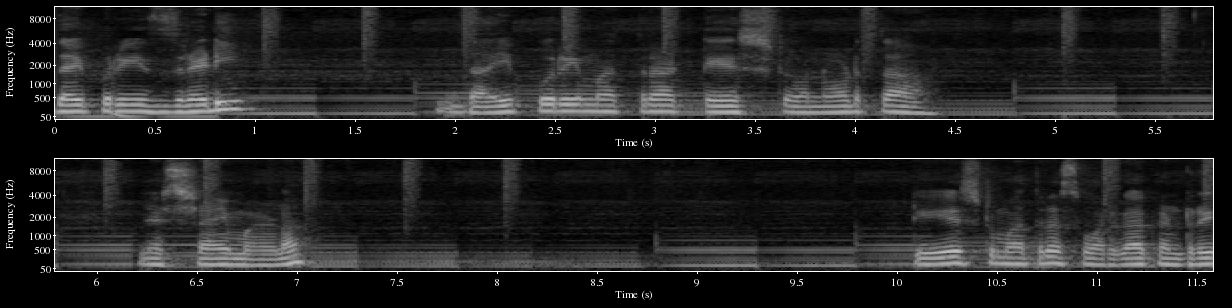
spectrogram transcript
ದೈಪುರಿ ಇಸ್ ರೆಡಿ ದೈಪುರಿ ಮಾತ್ರ ಟೇಸ್ಟು ನೋಡ್ತಾ. ನೆಕ್ಸ್ಟ್ ಟ್ರೈ ಮಾಡೋಣ. ಟೇಸ್ಟ್ ಮಾತ್ರ ಸ್ವರ್ಗ ಕಣ್ರಿ.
